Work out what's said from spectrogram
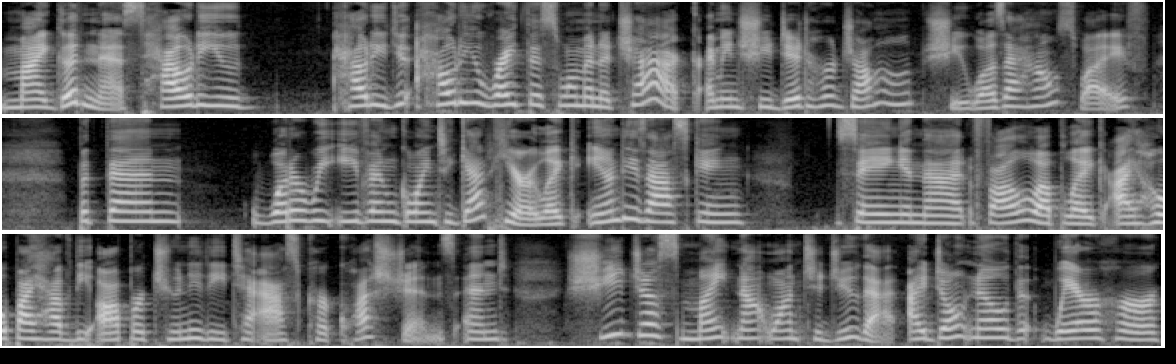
my goodness how do you how do you do how do you write this woman a check? I mean she did her job. She was a housewife. But then what are we even going to get here? Like andy's asking saying in that follow-up like i hope i have the opportunity to ask her questions. And she just might not want to do that i don't know that where her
